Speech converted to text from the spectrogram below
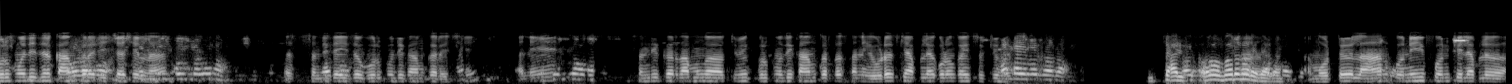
ग्रुपमध्ये जर काम करायची इच्छा असेल ना तर संधी द्यायचं ग्रुपमध्ये काम करायची. आणि संधी करता आपण तुम्ही ग्रुपमध्ये काम करत असताना एवढंच की आपल्याकडून काही चुकी होईल चाल हो बरोबर आहे दादा. मोठं लहान कोणीही फोन केले आपल्याला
